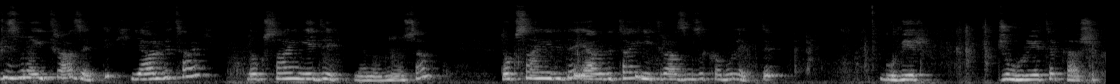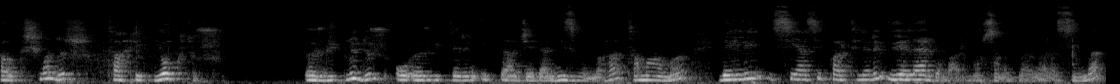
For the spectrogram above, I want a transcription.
Biz buna itiraz ettik. Yargıtay 97 yanılmıyorsam 97'de Yargıtay itirazımızı kabul etti. Bu bir cumhuriyete karşı kalkışmadır. Tahrik yoktur. Örgütlüdür. O örgütlerin iddiacı eden Hizbullah'a tamamı belli siyasi partilere üyeler de var bu sanıkların arasında.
